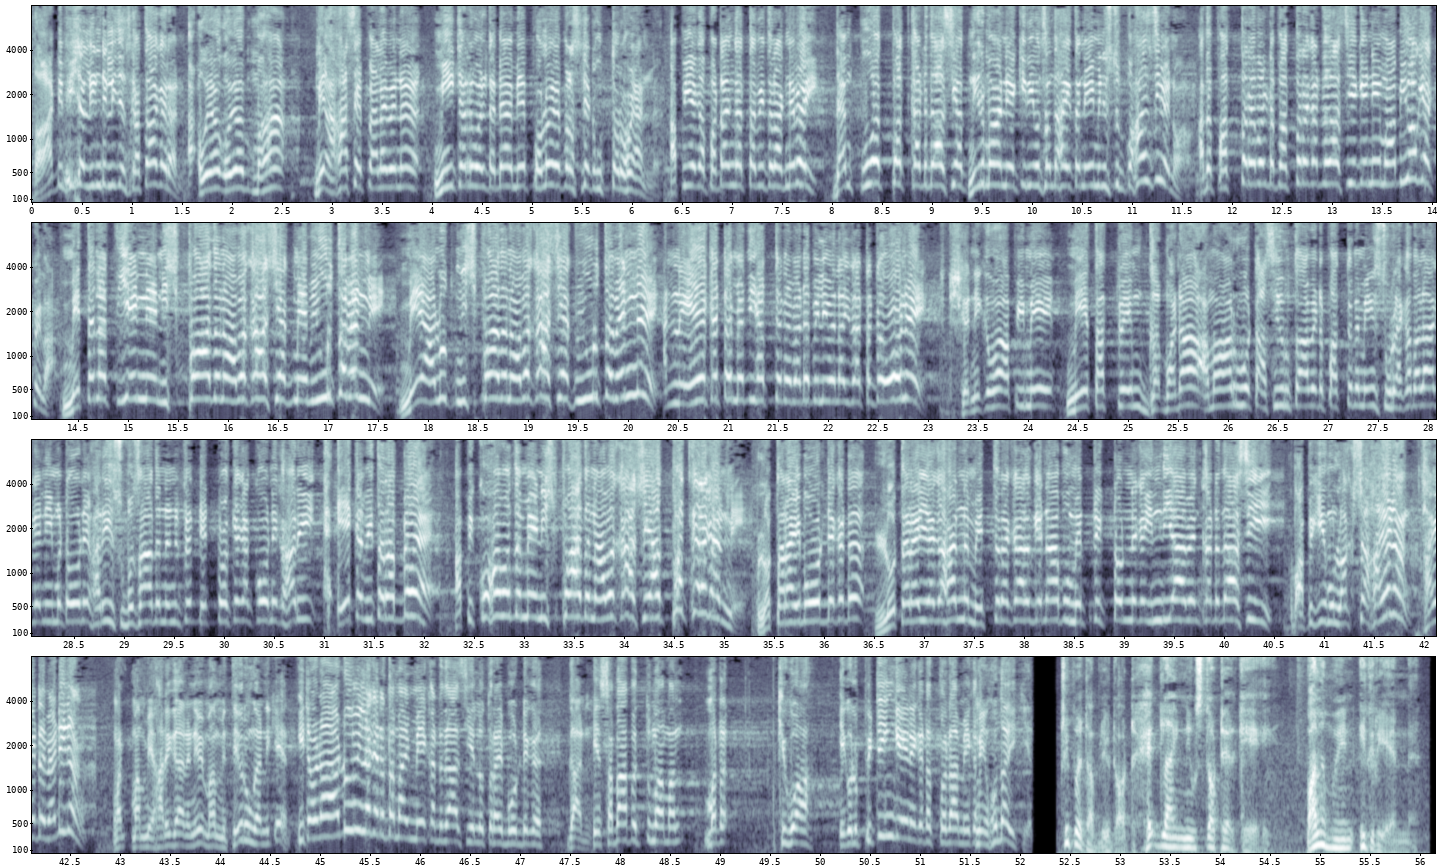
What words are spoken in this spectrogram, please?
ආටිෆිෂල් ඉන්ටෙලිජන්ස් කතා කරන්න. ඔය ඔය මහා මේ අහසේ පැලවෙන මීටර වලට බෑ මේ පොළොවේ ප්‍රශ්නෙට උත්තර හොයන්න. අපි ඒක පටන් ගත්තා විතරක් නෙවෙයි. දැන් පුවත්පත් කඩදාසියක් නිර්මාණය කිරීම සඳහා එතන මේ මිනිස්සු පහන්සි වෙනවා. අද පත්තර වලට පත්තර කඩදාසිය ගෙනීම අභියෝගයක් වෙලා. මෙතන තියෙන්නේ නිෂ්පාදන අවකාශයක් මේ විවෘත වෙන්නේ. මේ අලුත් නිෂ්පාදන අවකාශයක් විවෘත වෙන්නේ. අන්න ඒකට මැදිහත් වෙන වැඩපිළිවෙලයි රටට ඕනේ. ක්ෂණිකව අපි මේ මේ තත්වයෙන් වඩා අමාරුවට අසීරුතාවයට පත්වන මිනිස්සු රැක බලා ගැනීමට ඕනේ. හරි සුබසාධන නෙට්වර්ක් එකක් ඕනේ. හරි ඒක විතරක් බෑ. අපි කොහොමද මේ නිෂ්පාදන අවකාශය අත්පත් කරගන්නේ? ලොතරයි බෝඩ් එකට ලොතරැය ගහන්න මෙච්චර කල් ගෙනාපු මෙට්‍රික් ටොන් එක ඉන්දියාවෙන් කඩදාසි අපි කියමු ලක්ෂ 6 නම් 6ට වැඩි නම් මම මේ හරි ගානේ නෙවෙයි මම මේ තේරුම් ගන්න කියන්නේ. ඊට වඩා අඩු මිලකට තමයි මේ කඩදාසිය ලොතරයි බෝඩ් එක ගන්න. ඒ සභාපතිතුමා මට කිව්වා ඒගොල්ලෝ පිටින් ගේන එකටත් වඩා මේක මේ හොඳයි කියලා. www.headlinenews.lk පළමුවෙන් ඉදිරියෙන්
